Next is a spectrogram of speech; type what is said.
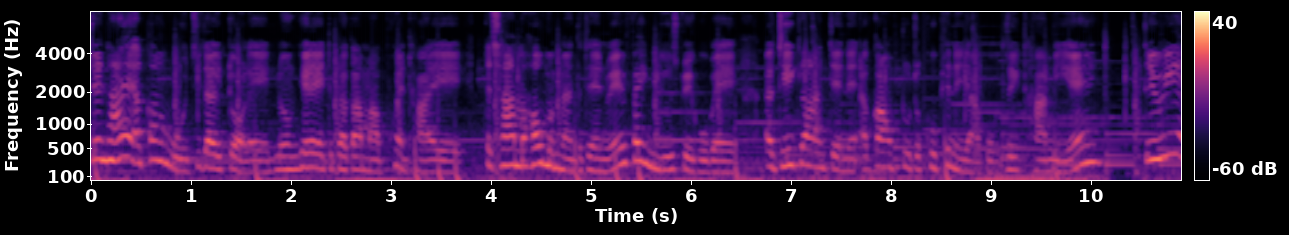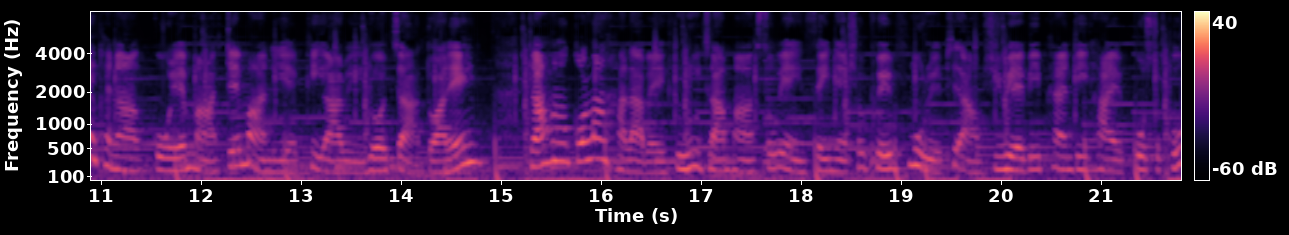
တင်ထားတဲ့အကောင့်ကိုကြည့်လိုက်တော့လေလွန်ခဲ့တဲ့တစ်ပတ်ကမှဖွင့်ထားတဲ့တခြားမဟုတ်မမှန်သတင်းတွေ fake news တွေကိုပဲအဓိကတင်တဲ့အကောင့်တူတစ်ခုဖြစ်နေရကိုသတိထားမိရဲ့ တီရီရဲ့ခန္ဓာကိုယ်ထဲမှာတင်းမာနေတဲ့ဖိအားတွေရောကျသွားတယ်။ဒါဟာကောလာဟာလာပဲလူလူကြားမှာစိုးရိမ်စိတ်နဲ့ရှုပ်ထွေးမှုတွေဖြစ်အောင်ရည်ရွယ်ပြီးဖန်တီးထားတဲ့ post တစ်ခု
